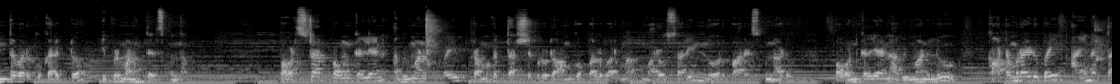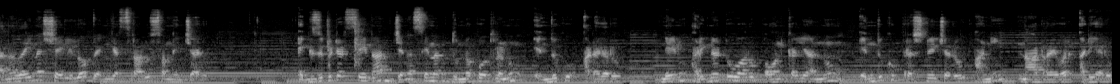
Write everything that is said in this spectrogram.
ఎంతవరకు కరెక్టో ఇప్పుడు మనం తెలుసుకుందాం. పవర్ స్టార్ పవన్ కళ్యాణ్ అభిమానులపై ప్రముఖ దర్శకుడు రామ్ గోపాల్ వర్మ మరోసారి నోరు పారేసుకున్నాడు. పవన్ కళ్యాణ్ అభిమానులు కాటమరాయుడుపై ఆయన తనదైన శైలిలో వ్యంగ్యస్త్రాలు సంధించాడు. ఎగ్జిబిటర్ సేన జనసేన దున్నపోతులను ఎందుకు అడగరు? నేను అడిగినట్టు వారు పవన్ కళ్యాణ్ను ఎందుకు ప్రశ్నించరు అని నా డ్రైవర్ అడిగారు.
